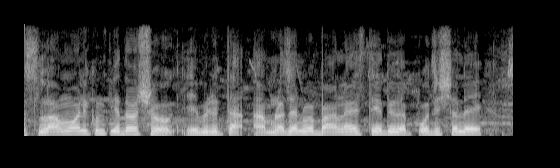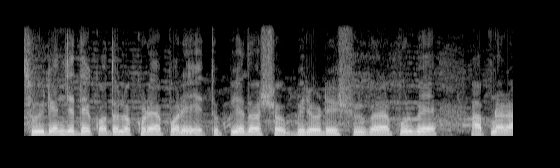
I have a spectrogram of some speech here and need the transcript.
আসসালামু আলাইকুম, প্রিয় দর্শক। এই ভিডিওতে আমরা জানব বাংলাদেশ থেকে দু হাজার পঁচিশ সালে সুইডেন যেতে কত লক্ষ টাকা পড়ে। তো প্রিয় দর্শক, ভিডিওটি শুরু করার পূর্বে আপনারা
